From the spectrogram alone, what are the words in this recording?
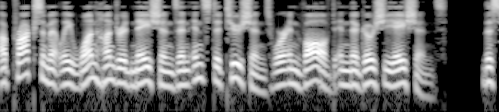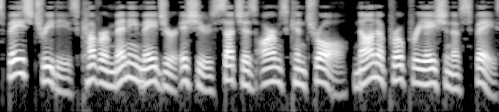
Approximately 100 nations and institutions were involved in negotiations. The space treaties cover many major issues such as arms control, non-appropriation of space,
